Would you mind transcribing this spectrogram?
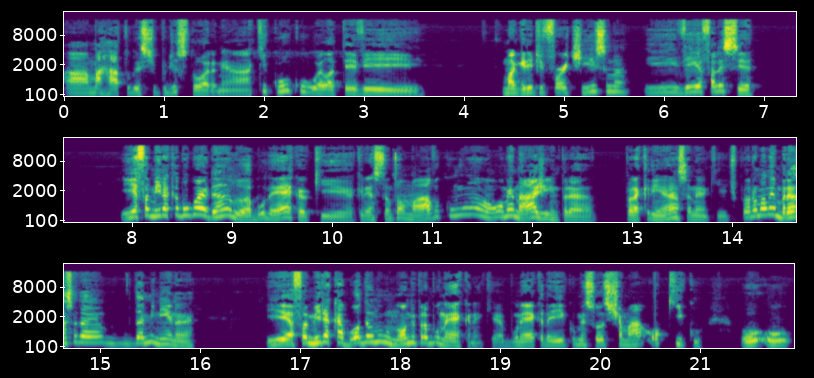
amarrar todo esse tipo de história, né? A Kikuko, ela teve uma gripe fortíssima e veio a falecer. E a família acabou guardando a boneca que a criança tanto amava com uma homenagem para a criança, né? Que tipo, era uma lembrança da, da menina, né? E a família acabou dando um nome para a boneca, né? Que a boneca daí começou a se chamar Okiko. O, o,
